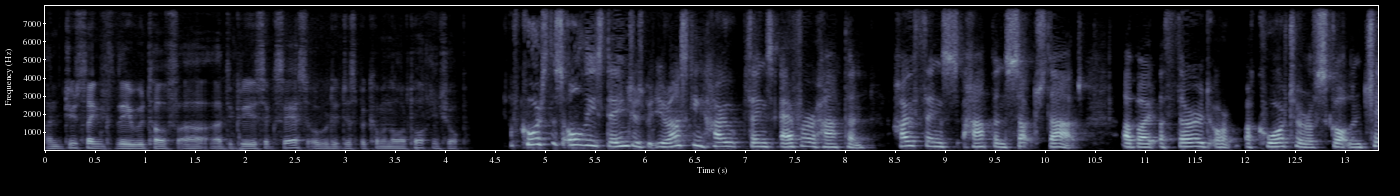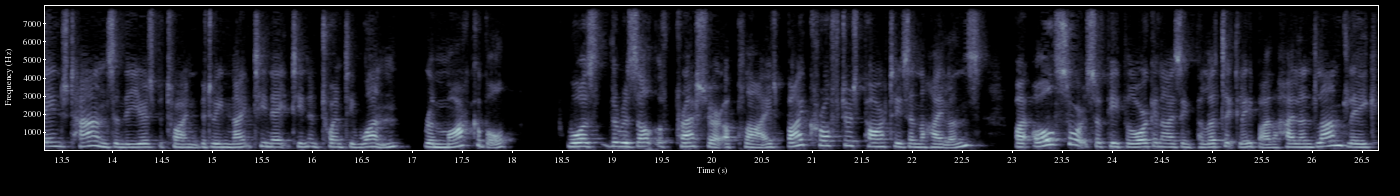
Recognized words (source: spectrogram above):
And do you think they would have a, a degree of success or would it just become another talking shop? Of course, there's all these dangers, but you're asking how things ever happen, how things happen such that about a third or a quarter of Scotland changed hands in the years between between 1918 and 21. Remarkable. was the result of pressure applied by crofters' parties in the Highlands, by all sorts of people organising politically, by the Highland Land League,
